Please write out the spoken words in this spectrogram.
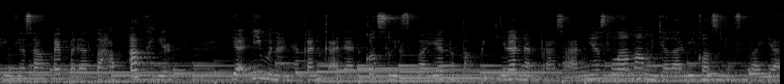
hingga sampai pada tahap akhir, yakni menanyakan keadaan konseling sebaya tentang pikiran dan perasaannya selama menjalani konseling sebaya.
